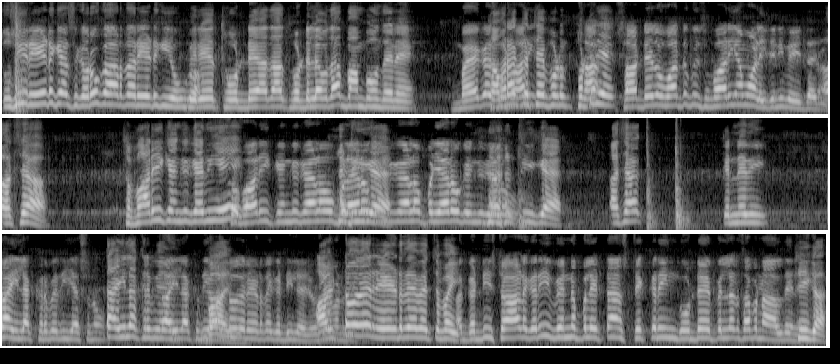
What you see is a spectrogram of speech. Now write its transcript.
ਤੁਸੀਂ ਰੇਟ ਗੈਸ ਕਰੋ ਕਾਰ ਦਾ ਰੇਟ ਕੀ ਹੋਊਗਾ। ਵੀਰੇ ਤੁਹਾਡਿਆਂ ਦਾ ਤੁਹਾਡੇ ਲਵ ਦਾ ਬੰਬ ਹੁੰਦੇ ਨੇ। ਮੈਂ ਕਿਹਾ ਸਫਾਰੀ- ਕਿੱਥੇ ਫੁੱਟ ਫੁੱਟ ਸਾ- ਜੇ? ਸਾਡੇ ਤੋਂ ਵੱਧ ਕੋਈ ਸਫਾਰੀਆਂ ਮੋਹਾਲੀ 'ਚ ਨਹੀਂ ਵੇਚਦਾ ਜੀ। ਅੱਛਾ। ਸਫਾਰੀ ਕਿੰਗ ਕਹਿੰਦੀ ਏ ਸਫਾਰੀ ਕਿੰਗ ਕਹਿ ਲਓ ਬਲੈਰੋ ਠੀਕ ਹੈ। ਕਿੰਗ ਕਹਿ ਲਓ ਪਜੈਰੋ ਕਿੰਗ ਕਹਿ ਲਓ। ਠੀਕ ਹੈ। ਅੱਛਾ ਕਿੰਨੇ ਦੀ? 2.5 ਲੱਖ ਰੁਪਏ ਦੀ ਯੈਸ ਨੂੰ 2.5 ਲੱਖ ਰੁਪਏ 2.5 ਲੱਖ ਦੀ ਆਲਟੋ ਦੇ ਰੇਟ ਤੇ ਗੱਡੀ ਲੈ ਜਾਓ ਆਲਟੋ ਦੇ। ਰੇਟ ਦੇ ਵਿੱਚ ਬਾਈ। ਆ ਗੱਡੀ ਸਟਾਰਟ ਕਰੀ ਵਿਨ ਪਲੇਟਾਂ ਸਟickering ਗੋਡੇ ਪਿੱਲਰ ਸਭ ਨਾਲ ਦੇ ਨੇ। ਠੀਕ ਆ।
